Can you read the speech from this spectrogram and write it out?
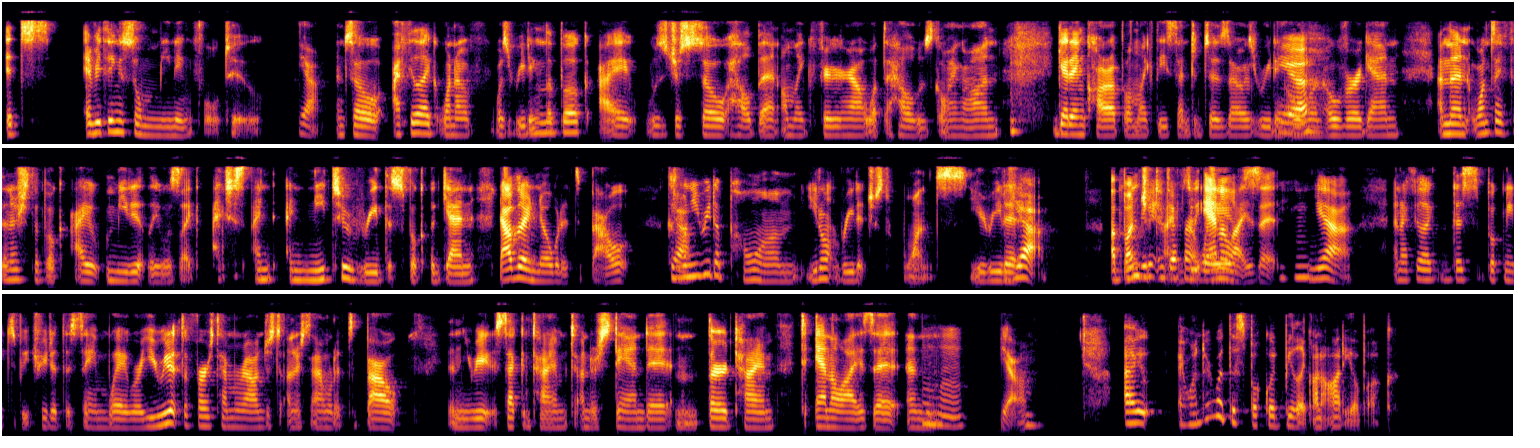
it's, everything is so meaningful too. Yeah. And so I feel like when I was reading the book, I was just so hell bent on like figuring out what the hell was going on, getting caught up on like these sentences I was reading Yeah. over and over again. And then once I finished the book, I immediately was like, I just I I need to read this book again now that I know what it's about. Because Yeah. when you read a poem, you don't read it just once. You read it Yeah. a bunch of times. You ways. analyze it. Mhm. Yeah. And I feel like this book needs to be treated the same way, where you read it the first time around just to understand what it's about. Then you read it a second time to understand it, and then the third time to analyze it. And hmm yeah. I I wonder what this book would be like on audiobook.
